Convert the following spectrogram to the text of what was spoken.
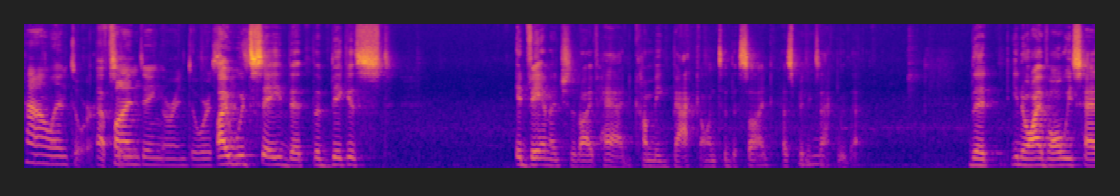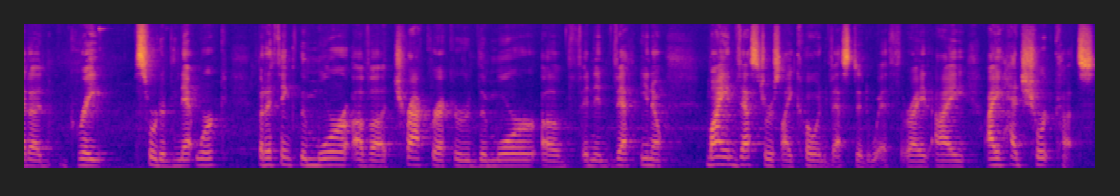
talent or Absolutely. funding or endorsements? I would say that the biggest advantage that I've had coming back onto the side has been mm-hmm. exactly that. That, you know, I've always had a great sort of network, but I think the more of a track record, the more of an invest, you know, my investors I co-invested with, right? I, I had shortcuts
